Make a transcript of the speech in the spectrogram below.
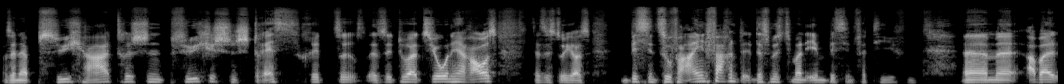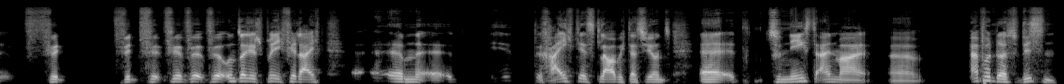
aus einer psychiatrischen, psychischen Stresssituation heraus. Das ist durchaus ein bisschen zu vereinfachend, das müsste man eben ein bisschen vertiefen. Ähm, aber für für, für, für, für unser Gespräch vielleicht äh, ähm, äh, reicht es, glaube ich, dass wir uns äh, zunächst einmal äh, einfach nur das Wissen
